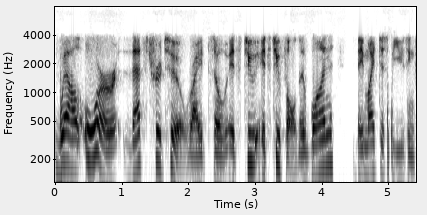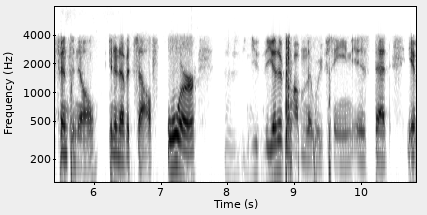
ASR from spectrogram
Well, or that's true too, right? So it's two it's twofold. One, they might just be using fentanyl in and of itself, or the other problem that we've seen is that if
